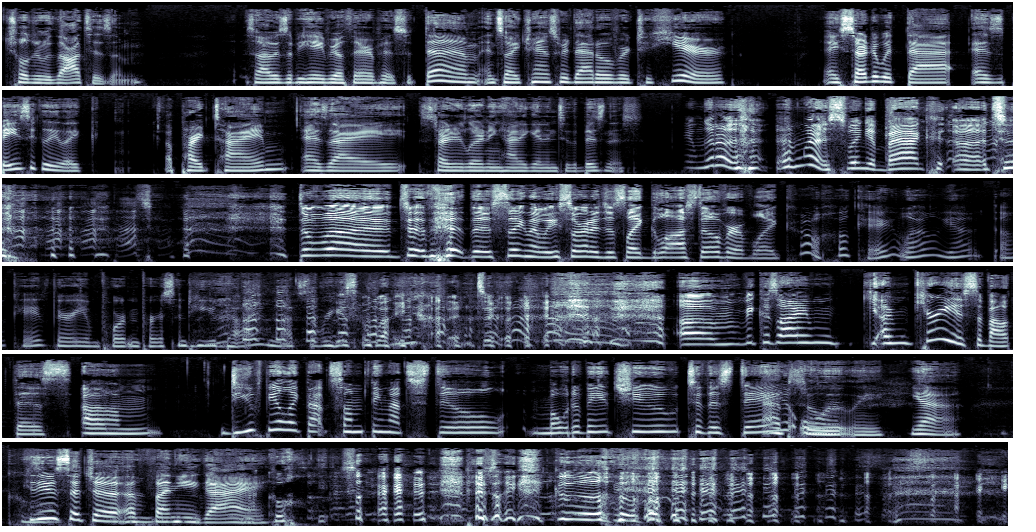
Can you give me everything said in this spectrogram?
children with autism. So I was a behavioral therapist with them. And so I transferred that over to here. I started with that as basically like a part time as I started learning how to get into the business. I'm gonna I'm gonna swing it back uh, to to uh, to the, this thing that we sort of just like glossed over. of like, oh, okay, well, yeah, okay, very important person to you died, and that's the reason why you got into it. um, because I'm I'm curious about this. Um, do you feel like that's something that still motivates you to this day? Or? Absolutely. Yeah. Because Cool. he was such a, a funny guy. Cool. Sorry. I was like, cool.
